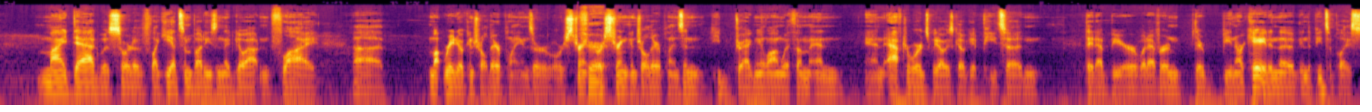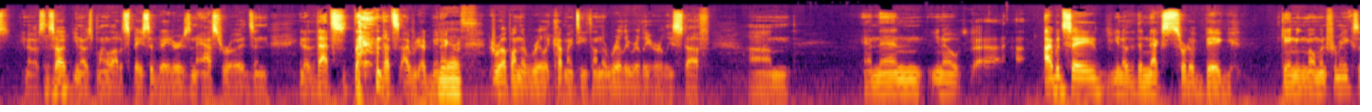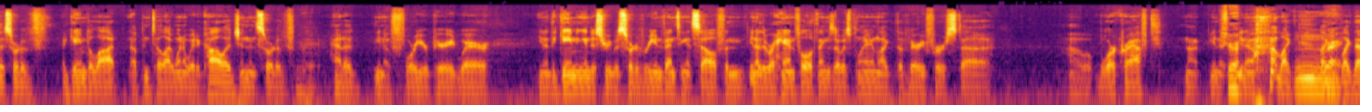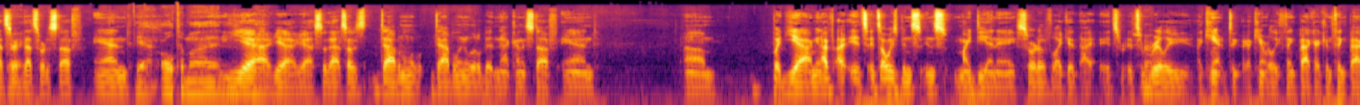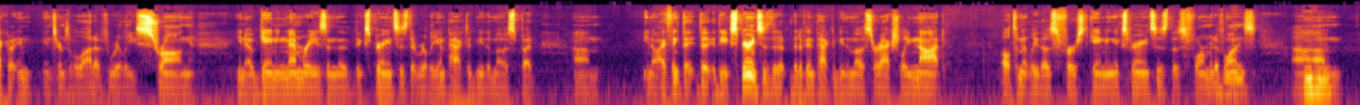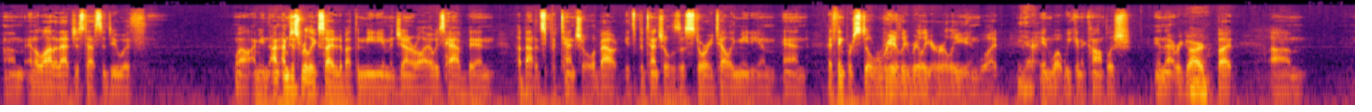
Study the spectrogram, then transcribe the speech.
my dad was sort of like he had some buddies and they'd go out and fly. Uh, radio controlled airplanes or or string sure. or string controlled airplanes and he'd drag me along with them and and afterwards we'd always go get pizza and they'd have beer or whatever and there'd be an arcade in the in the pizza place you know mm-hmm. so I, you know I was playing a lot of Space Invaders and Asteroids and you know that's that's I, I mean yes. I grew up on the really cut my teeth on the really really early stuff um, and then you know uh, I would say you know the next sort of big gaming moment for me because I sort of I gamed a lot up until I went away to college and then sort of right. had a you know four year period where you know the gaming industry was sort of reinventing itself, and you know there were a handful of things I was playing, like the very first uh, uh, Warcraft, not you know sure. you know like mm, like right, like that sort right. that sort of stuff, and yeah, Ultima, and, yeah, yeah, yeah. So that so I was dabbling dabbling a little bit in that kind of stuff, and um, but yeah, I mean, I've I, it's it's always been in my DNA, sort of like it. I, it's it's sure. really I can't I can't really think back. I can think back in in terms of a lot of really strong, you know, gaming memories and the experiences that really impacted me the most. But um, you know, I think that the the experiences that that have impacted me the most are actually not ultimately those first gaming experiences, those formative ones. Mm-hmm. Um, mm-hmm. um, and a lot of that just has to do with well, I mean, I'm just really excited about the medium in general. I always have been about its potential, about its potential as a storytelling medium, and I think we're still really, really early in what yeah. in what we can accomplish in that regard. Mm-hmm. But um,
